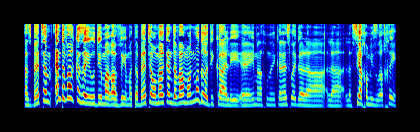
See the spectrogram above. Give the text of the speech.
אז בעצם אין דבר כזה יהודים ערבים. אתה בעצם אומר כאן דבר מאוד מאוד רדיקלי, אה, אם אנחנו ניכנס רגע ל, ל, לשיח המזרחי.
